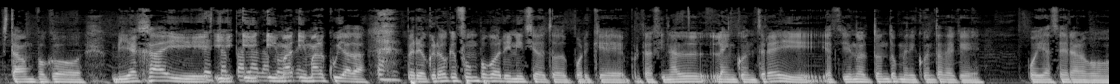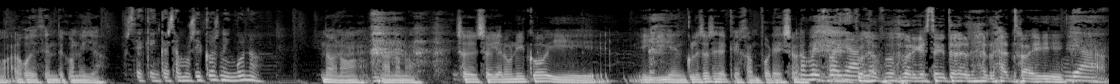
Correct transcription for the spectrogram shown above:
estaba un poco vieja y, y, mal, y mal cuidada. Pero creo que fue un poco el inicio de todo, porque, porque al final la encontré y, y haciendo el tonto me di cuenta de que podía hacer algo, algo decente con ella. O sea, que en casa músicos ninguno. No, no, no, no, no. Soy, soy el único y, y- incluso se quejan por eso. No me Por- no. Porque estoy todo el rato ahí. Ya,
